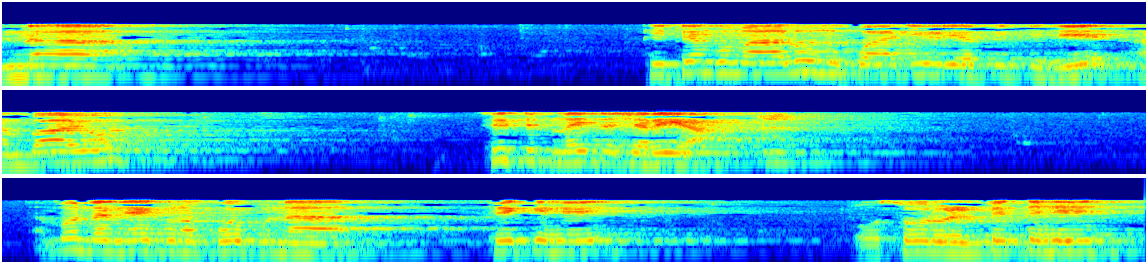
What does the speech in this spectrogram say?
na kitengo maalumu kwa ajili ya fikihi ambayo sisi tunaita sharia. Ambayo ndani yake kuna kuwepo na fikihi usul al-fiqh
